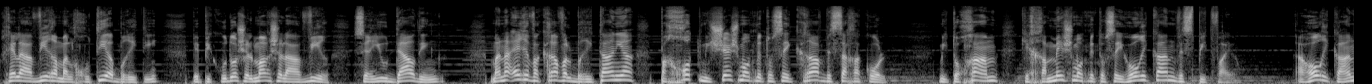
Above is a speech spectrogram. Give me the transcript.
חיל האוויר המלכותי הבריטי, בפיקודו של מרשל האוויר סר יו דאודינג, מנה ערב הקרב על בריטניה פחות מ-600 מטוסי קרב בסך הכל, מתוכם כ-500 מטוסי הוריקן וספיטפייר. ההוריקן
